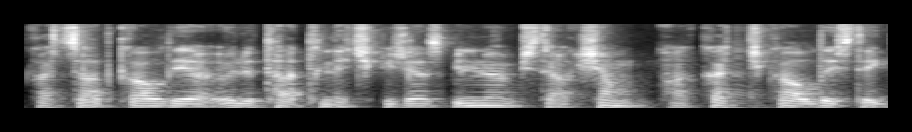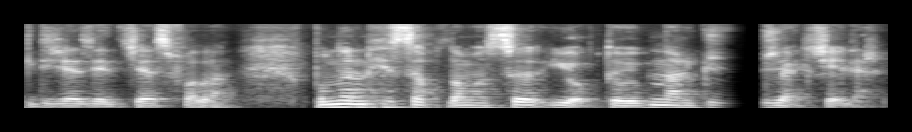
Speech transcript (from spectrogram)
kaç saat kaldı ya öğle tatiline çıkacağız bilmem işte akşam kaç kaldı işte gideceğiz edeceğiz falan. Bunların hesaplaması yok tabii bunlar güzel şeyler.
